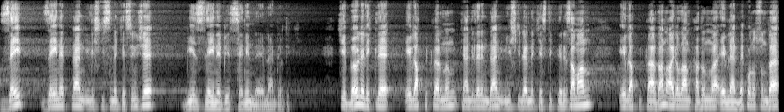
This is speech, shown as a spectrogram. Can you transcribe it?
Zeyd, Zeynep'ten ilişkisini kesince biz Zeynep'i seninle evlendirdik. Ki böylelikle evlatlıklarının kendilerinden ilişkilerini kestikleri zaman, evlatlıklardan ayrılan kadınla evlenme konusunda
